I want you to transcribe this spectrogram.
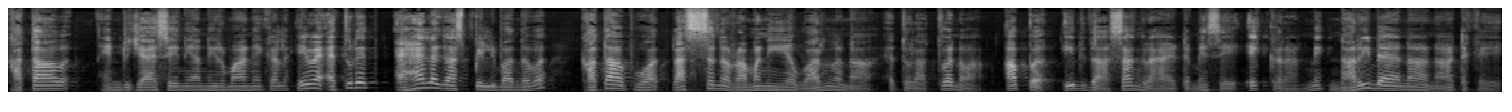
කතාව හෙන්ඩු ජයසේනයන් නිර්මාණය කළ ඒව ඇතුළෙත් ඇහැල ගස් පිළිබඳව කතාපුවත් ලස්සන රමණීය වර්ණනා ඇතුළත් වනවා. අප ඉරිදා සංග්‍රහයට මෙසේ එක් කරන්නේ නරිබෑනා නාටකයේ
